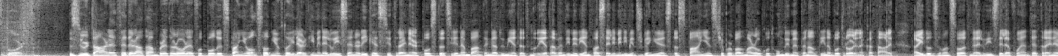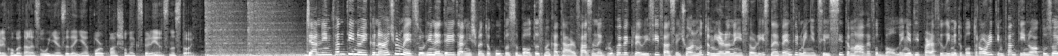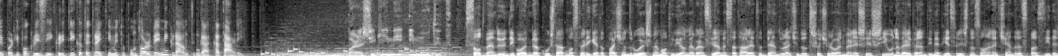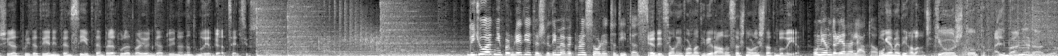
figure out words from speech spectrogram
Sport. Zyrtare, Federata Mbretërore e Futbollit Spanjoll sot njoftoi largimin e Luis Enriques si trajner, post të cilin e mbante nga 2018. Vendimi vjen pas eliminimit zhgënjyes të Spanjës që përballë Marokut humbi me penallti në Botërorin e Katarit. Ai do të zëvendësohet nga Luis de la Fuente, trajneri i kombëtares U njëzet e një, por pa shumë eksperiencë në stol. Gianni Infantino i kënaqur me ecurinë e deritanishme të Kupës së Botës në Katar. Fazën e grupeve kreu i FIFA-s e quan më të mirën e historisë në eventin me një cilësi të madhe futbolli. Një ditë para fillimit të Botërorit, Infantino akuzoi për hipokrizi kritikët e trajtimit të punëtorëve emigrantë nga Katari. Parashikimi i motit. Sot vendi ynë ndikohet nga kushte atmosferike të paqëndrueshme. Moti vijon me vranësira mesatare të dendura që do të shoqërohen me reshje shiu. Në veriperëndim e pjesërisht në zonën e qendrës, pasdite shirat pritet të jenë intensivë. Temperaturat variojnë nga dy në nëntëmbëdhjetë gradë Celsius. Dëgjuat një përmbledhje të zhvillimeve kryesore të ditës. Edicioni informativ i radhës është në orën 17. Unë jam Doriana Lato. Unë jam Edi Hallaçi. Kjo është Top Albania Radio.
